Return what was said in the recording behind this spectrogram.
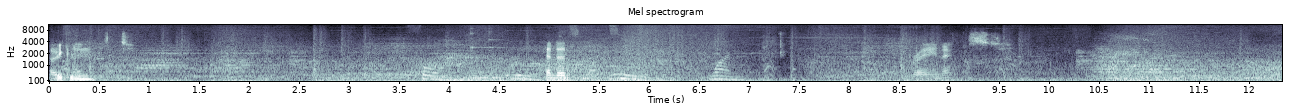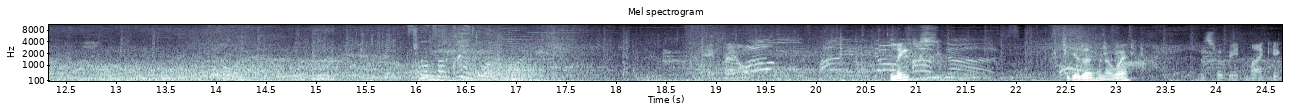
I can. Four. Pendant. One. Ray next. Links together and away. This will be my kick.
